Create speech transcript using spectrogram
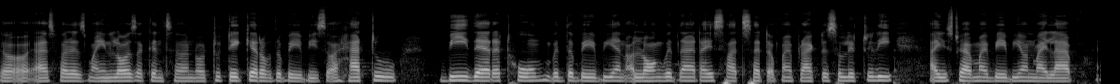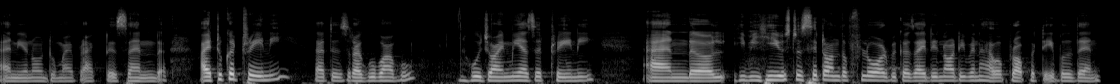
uh, as far as my in-laws are concerned or to take care of the baby. So i had to be there at home with the baby and along with that i sat, set up my practice. So literally i used to have my baby on my lap and you know do my practice. And i took a trainee that is raghu babu who joined me as a trainee. And uh, he, he used to sit on the floor because i did not even have a proper table then.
